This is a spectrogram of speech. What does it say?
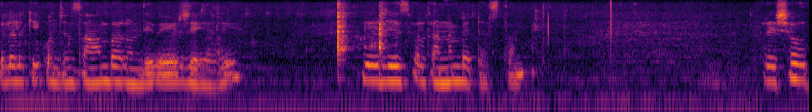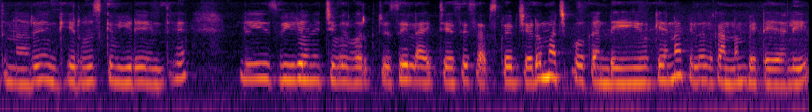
పిల్లలకి కొంచెం సాంబార్ ఉంది వేడి చేయాలి. వేడి చేసి వాళ్ళకి అన్నం పెట్టేస్తాను. ఫ్రెష్ అవుతున్నారు. ఇంక ఈ రోజుకి వీడియో అయితే ప్లీజ్ వీడియోని చివరి వరకు చూసి లైక్ చేసి సబ్స్క్రైబ్ చేయడం మర్చిపోకండి. ఓకేనా? పిల్లలకి అన్నం పెట్టేయాలి.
